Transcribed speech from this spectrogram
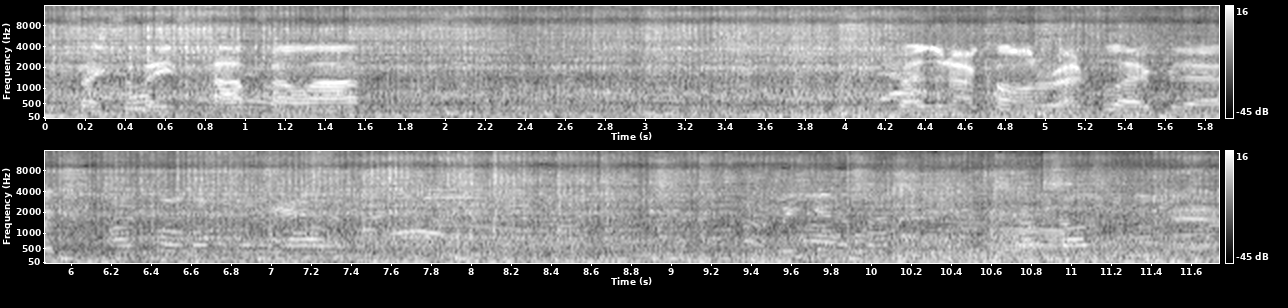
Looks like somebody's top fell off. But they're not calling a red flag for that. Oh, man.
